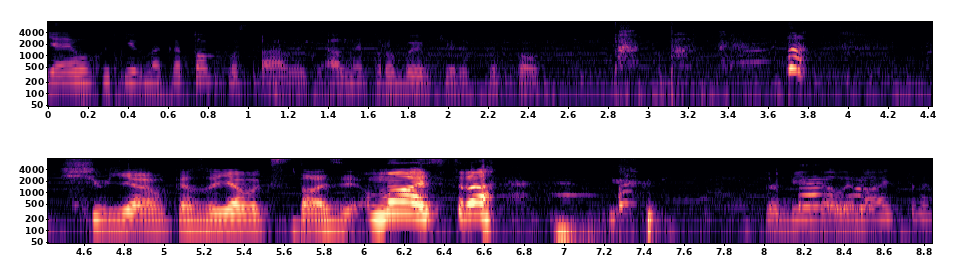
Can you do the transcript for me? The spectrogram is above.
Я його хотів на каток поставити, але не пробив через каток. Щу, Я кажу, я в екстазі. Майстра! Тобі дали майстра?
